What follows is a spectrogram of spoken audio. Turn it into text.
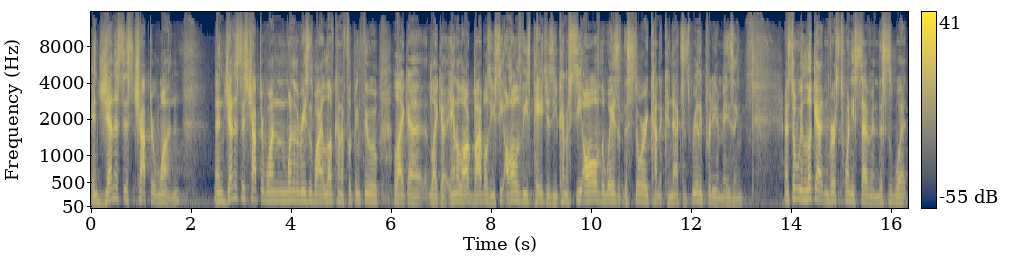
in Genesis chapter 1. And Genesis chapter 1, one of the reasons why I love kind of flipping through like a, like a analog Bibles, you see all of these pages, you kind of see all of the ways that the story kind of connects. It's really pretty amazing. And so we look at in verse 27, this is what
